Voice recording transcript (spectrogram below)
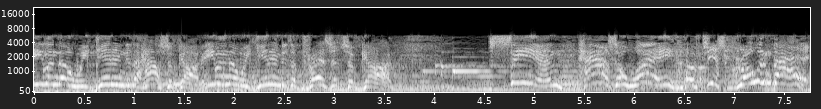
even though we get into the house of God, even though we get into the presence of God, sin has a way of just growing back.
